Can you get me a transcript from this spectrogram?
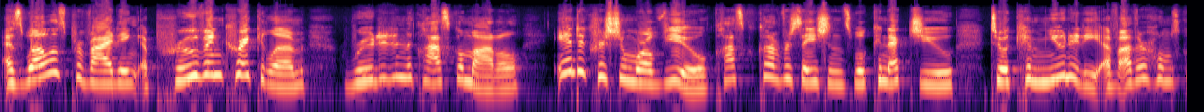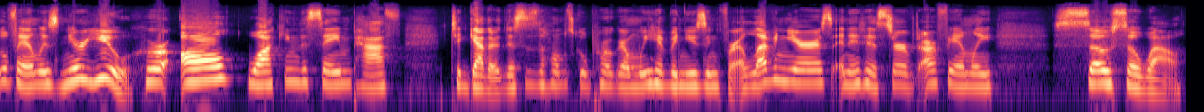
as well as providing a proven curriculum rooted in the classical model and a Christian worldview. Classical Conversations will connect you to a community of other homeschool families near you who are all walking the same path together. This is a homeschool program we have been using for 11 years and it has served our family so, so well.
